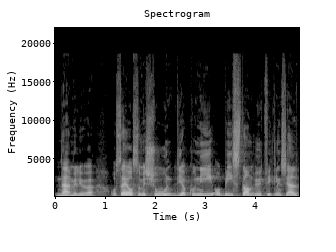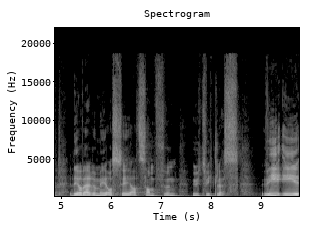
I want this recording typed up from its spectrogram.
nærmiljøet. Og så er også misjon, diakoni og bistand, utviklingshjelp, det å være med og se at samfunn utvikles. Vi i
